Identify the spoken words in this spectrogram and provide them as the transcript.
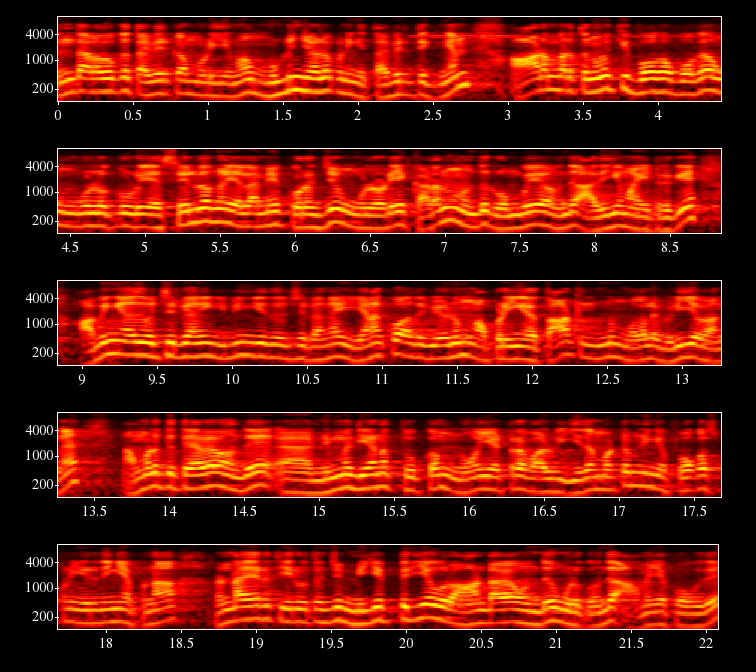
எந்த அளவுக்கு தவிர்க்க முடியுமோ முடிஞ்ச அளவுக்கு நீங்கள் தவிர்த்துக்குங்க. ஆடம்பரத்தை நோக்கி போக போக உங்களுடைய செல்வங்கள் எல்லாமே குறைஞ்சி உங்களுடைய கடன் வந்து ரொம்பவே வந்து அதிகமாகிட்டு இருக்கு அவங்க அது வச்சுருக்காங்க இவங்க இது வச்சுருக்காங்க எனக்கும் அது வேணும் அப்படிங்கிற தாட்டில் இருந்து முதல்ல வெளியே வாங்க. நம்மளுக்கு தேவை வந்து நிம்மதியான தூக்கம் நோயற்ற வாழ்வு. இதை மட்டும் நீங்கள் ஃபோக்கஸ் பண்ணி இருந்தீங்க அப்படின்னா ரெண்டாயிரத்தி இருபத்தஞ்சு மிகப்பெரிய ஒரு ஆண்டாக வந்து உங்களுக்கு வந்து அமைய போகுது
